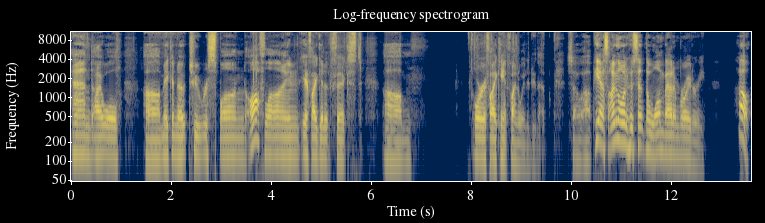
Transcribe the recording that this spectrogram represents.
and I will uh, make a note to respond offline if I get it fixed, um, or if I can't find a way to do that. So, uh, P.S. I'm the one who sent the wombat embroidery. Oh,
